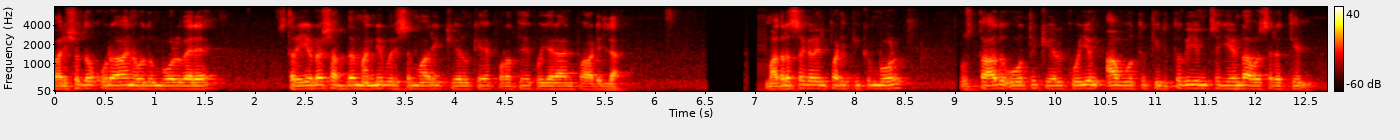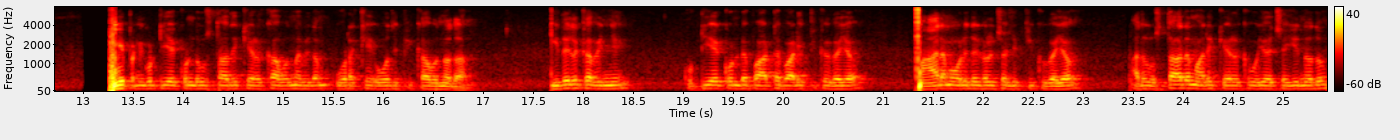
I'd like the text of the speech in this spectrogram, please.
പരിശുദ്ധ ഖുർആൻ ഓതുമ്പോൾ വരെ സ്ത്രീയുടെ ശബ്ദം അന്യപുരുഷന്മാരി കേൾക്കെ പുറത്തേക്ക് ഉയരാൻ പാടില്ല. മദ്രസകളിൽ പഠിപ്പിക്കുമ്പോൾ ഉസ്താദ് ഓത്ത് കേൾക്കുകയും ആ ഓത്ത് തിരുത്തുകയും ചെയ്യേണ്ട അവസരത്തിൽ ഈ പെൺകുട്ടിയെ കൊണ്ട് ഉസ്താദ് കേൾക്കാവുന്ന വിധം ഉറക്കെ ഓതിപ്പിക്കാവുന്നതാണ്. ഇതിൽ കവിഞ്ഞ് കുട്ടിയെ കൊണ്ട് പാട്ട് പാടിപ്പിക്കുകയോ മാലമൗലിതകൾ ചൊല്ലിപ്പിക്കുകയോ അത് ഉസ്താദുമാർ കേൾക്കുകയോ ചെയ്യുന്നതും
